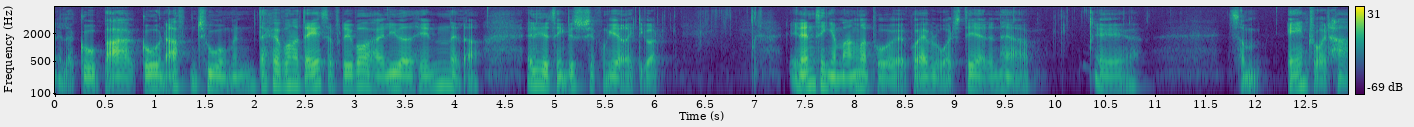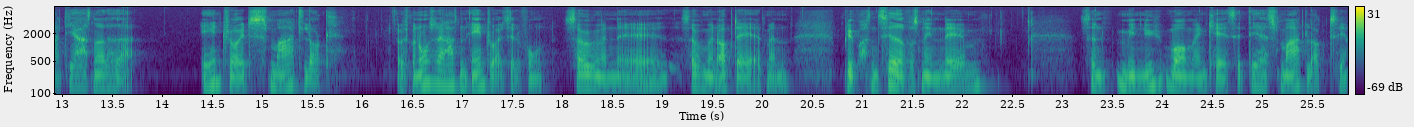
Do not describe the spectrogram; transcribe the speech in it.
eller gå, bare gå en aftentur, men der kan jeg få noget data for det, hvor har jeg lige været henne, eller alle de her ting, det synes jeg fungerer rigtig godt. En anden ting, jeg mangler på, øh, på Apple Watch, det er den her, øh, som Android har. De har sådan noget, der hedder Android Smart Lock. Og hvis man nogensinde har haft en Android-telefon, så vil man, øh, så vil man opdage, at man bliver præsenteret for sådan en øh, sådan menu, hvor man kan sætte det her Smart Lock til.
